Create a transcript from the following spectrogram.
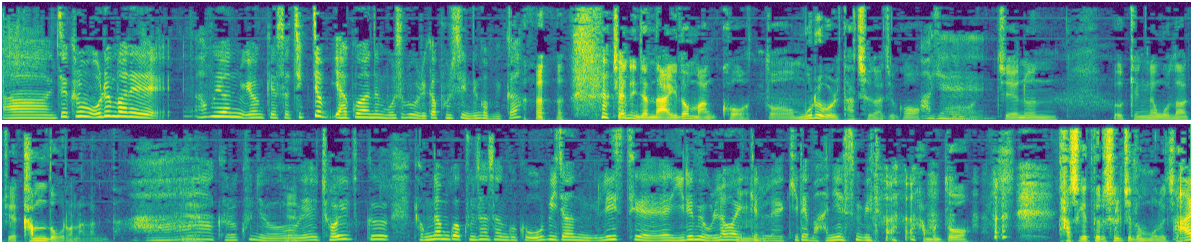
아, 이제 그럼 오랜만에 허구연 위원께서 직접 야구하는 모습을 우리가 볼 수 있는 겁니까? 저는 이제 나이도 많고 또 무릎을 다쳐가지고 아, 예. 어, 저는 그 경남고등학교에 감독으로 나갑니다. 아, 예. 그렇군요. 예. 예. 저희 그 경남과 군산상고 그 OB전 리스트에 이름이 올라와 있길래 음. 기대 많이 했습니다. 한번 또 타석에 들어설지도 모르죠. 아,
